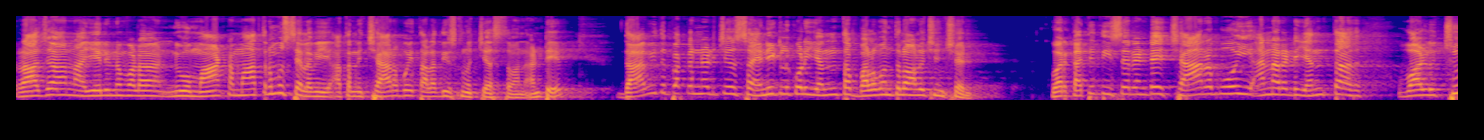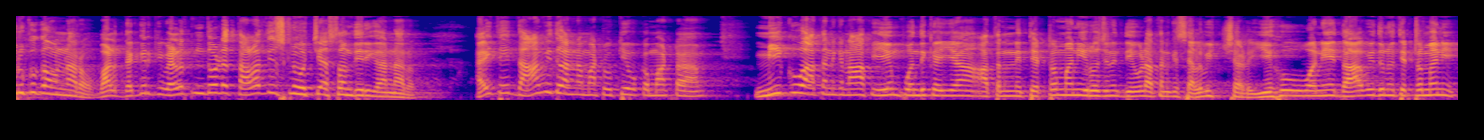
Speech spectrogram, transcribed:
రాజా నా ఏలినవాడ నువ్వు మాట మాత్రము సెలవి అతన్ని చేరబోయి తల తీసుకుని వచ్చేస్తావని. అంటే దావిది పక్కన నడిచే సైనికులు కూడా ఎంత బలవంతులు ఆలోచించారు. వారు కత్తి తీశారంటే చారబోయి అన్నారంటే ఎంత వాళ్ళు చురుకుగా ఉన్నారో వాళ్ళ దగ్గరికి వెళుతుందో తల తీసుకుని వచ్చేస్తాం తిరిగి అన్నారు. అయితే దావిదు అన్నమాట ఒకే ఒక మాట. మీకు అతనికి నాకు ఏం పొందికయ్యా? అతన్ని తిట్టమని ఈ రోజున దేవుడు అతనికి సెలవిచ్చాడు. ఏహో అనే దావిదును తిట్టమని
